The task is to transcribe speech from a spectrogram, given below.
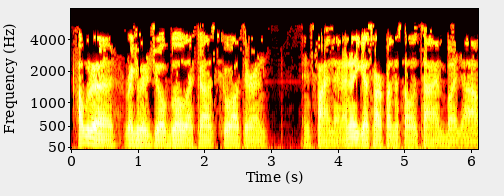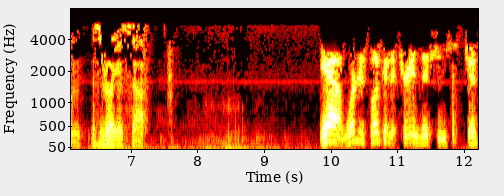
how would a regular Joe Blow like us go out there and and find that? I know you guys harp on this all the time, but um, this is really good stuff. Yeah, we're just looking at transitions, just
